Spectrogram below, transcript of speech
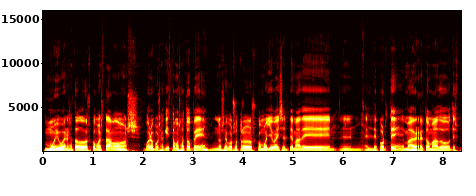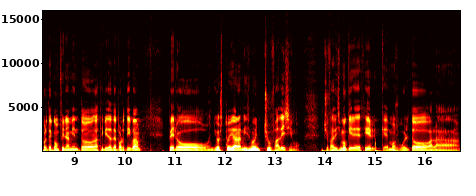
Muy buenas a todos, ¿cómo estamos? Bueno, pues aquí estamos a tope, ¿eh? No sé vosotros cómo lleváis el tema del de, el deporte, haber retomado después de confinamiento la actividad deportiva, pero yo estoy ahora mismo enchufadísimo. Enchufadísimo quiere decir que hemos vuelto a la,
